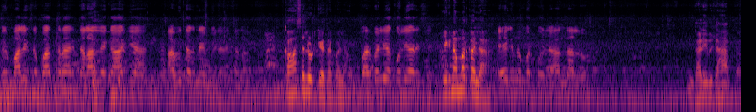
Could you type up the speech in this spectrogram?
फिर मालिक से बात कराया चलान लेके आ गया अभी तक नहीं मिला है चलान कहाँ से लूट गया था कोयला? परबेलिया कोलियारी से। एक नंबर कोयला? एक नंबर कोयला अंदर लूट। गाड़ी भी कहाँ आपका?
